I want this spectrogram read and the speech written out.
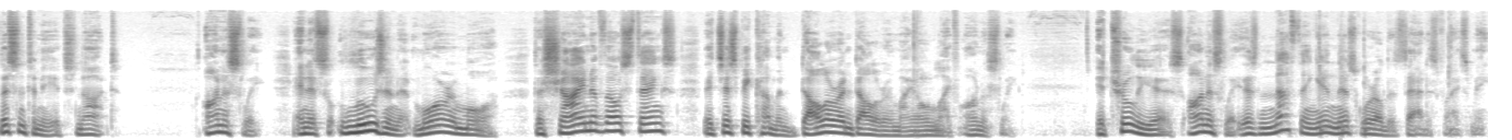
Listen to me, it's not. Honestly. And it's losing it more and more. The shine of those things, it's just becoming duller and duller in my own life, honestly. It truly is. Honestly, there's nothing in this world that satisfies me.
